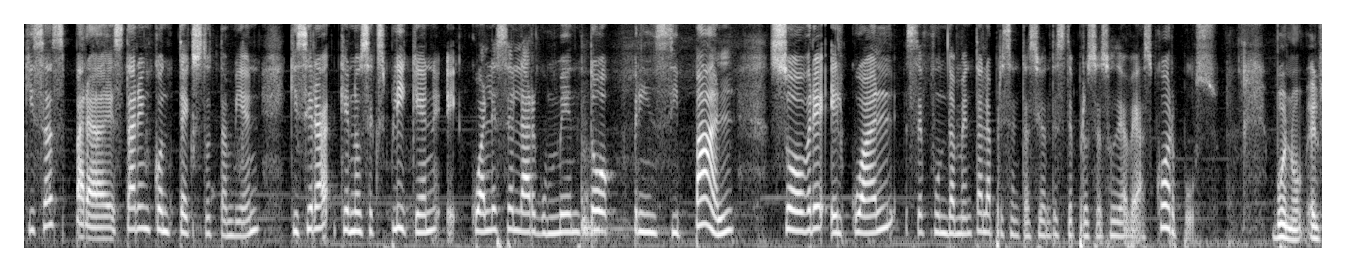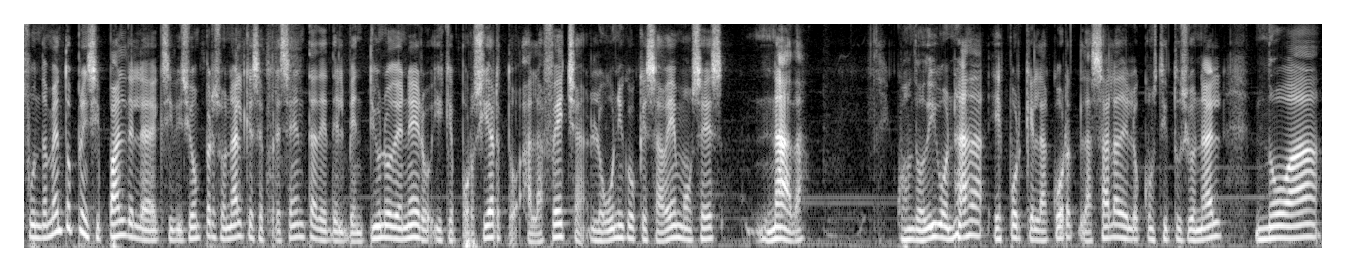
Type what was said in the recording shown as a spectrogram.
Quizás para estar en contexto también, quisiera que nos expliquen eh, cuál es el argumento principal sobre el cual se fundamenta la presentación de este proceso de habeas corpus. Bueno, el fundamento principal de la exhibición personal que se presenta desde el 21 de enero y que por cierto a la fecha lo único que sabemos es nada. Cuando digo nada es porque la, la sala de lo constitucional no ha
